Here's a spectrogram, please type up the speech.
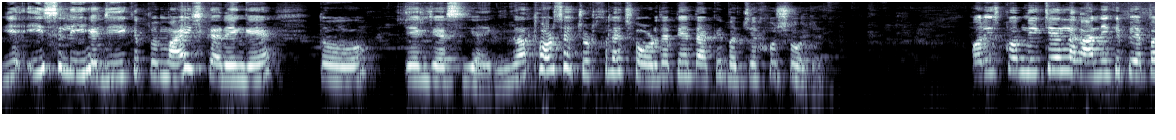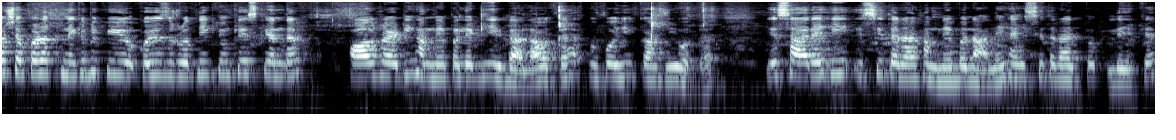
ये इसलिए जी कि पैमाइश करेंगे तो एक जैसी आएगी। थोड़े से चुटकुले छोड़ देते हैं ताकि बच्चे खुश हो जाए। और इसको नीचे लगाने के पेपर शेपर रखने की भी कोई ज़रूरत नहीं, क्योंकि इसके अंदर ऑलरेडी हमने पहले घी डाला होता है वही काफ़ी होता है। ये सारे ही इसी तरह हमने बनाने हैं, इसी तरह लेके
